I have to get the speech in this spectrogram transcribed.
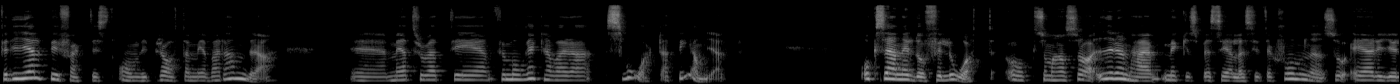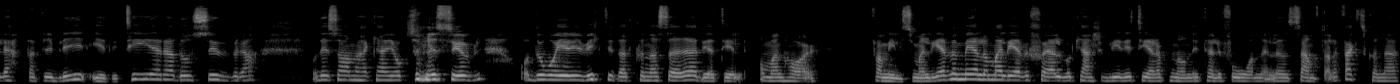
För det hjälper ju faktiskt om vi pratar med varandra. Eh, men jag tror att det för många kan vara svårt att be om hjälp. Och sen är det då förlåt. Och som han sa, i den här mycket speciella situationen så är det ju lätt att vi blir irriterade och sura. Och det sa han, han kan ju också bli sur. Och då är det ju viktigt att kunna säga det till om man har familj som man lever med eller om man lever själv och kanske blir irriterad på någon i telefon eller en samtal. Att faktiskt kunna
